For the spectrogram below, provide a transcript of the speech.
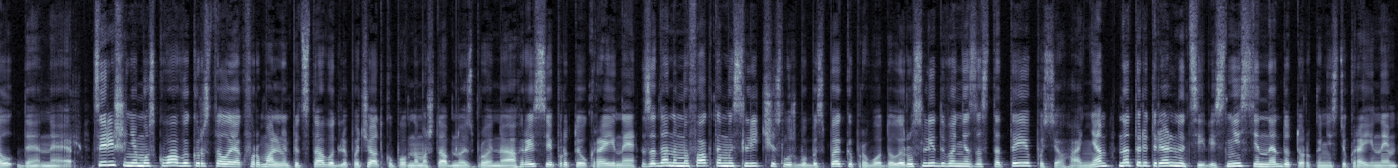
ЛДНР. Це рішення Москва використала як формальну підставу для початку повномасштабної збройної агресії проти України. За даними фактами, слідчі служби безпеки проводили розслідування за статтею посягання на територіальну цілісність і недоторканність України,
